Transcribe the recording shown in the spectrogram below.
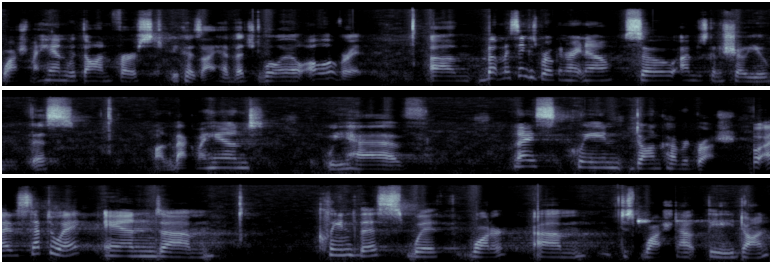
washed my hand with Dawn first because I have vegetable oil all over it. Um, but my sink is broken right now, so I'm just going to show you this. On the back of my hand, we have nice, clean, Dawn-covered brush. So I've stepped away and um, cleaned this with water, um, just washed out the Dawn.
